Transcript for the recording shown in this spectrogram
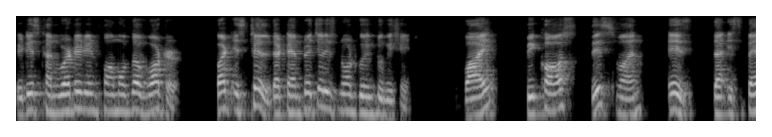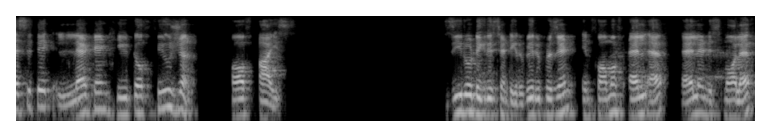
It is converted in form of the water, but still the temperature is not going to be changed. Why? Because this one is the specific latent heat of fusion of ice. Zero degree centigrade. We represent in form of LF, L and small f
